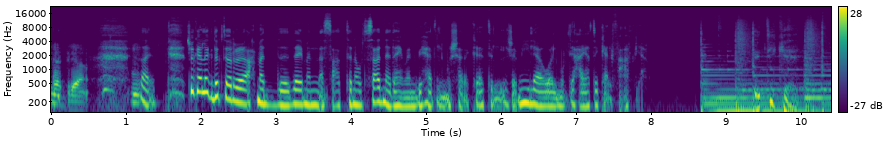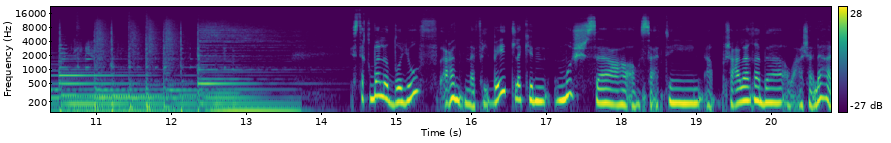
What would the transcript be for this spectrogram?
بدري. آه. طيب. شكرا لك دكتور أحمد. دائما أسعدتنا وتسعدنا دائما بهذه المشاركات الجميلة والمبدعة. يعطيك ألف عافية. استقبال الضيوف عندنا في البيت لكن مش ساعة أو ساعتين أو مش على غدا أو عشاء لها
